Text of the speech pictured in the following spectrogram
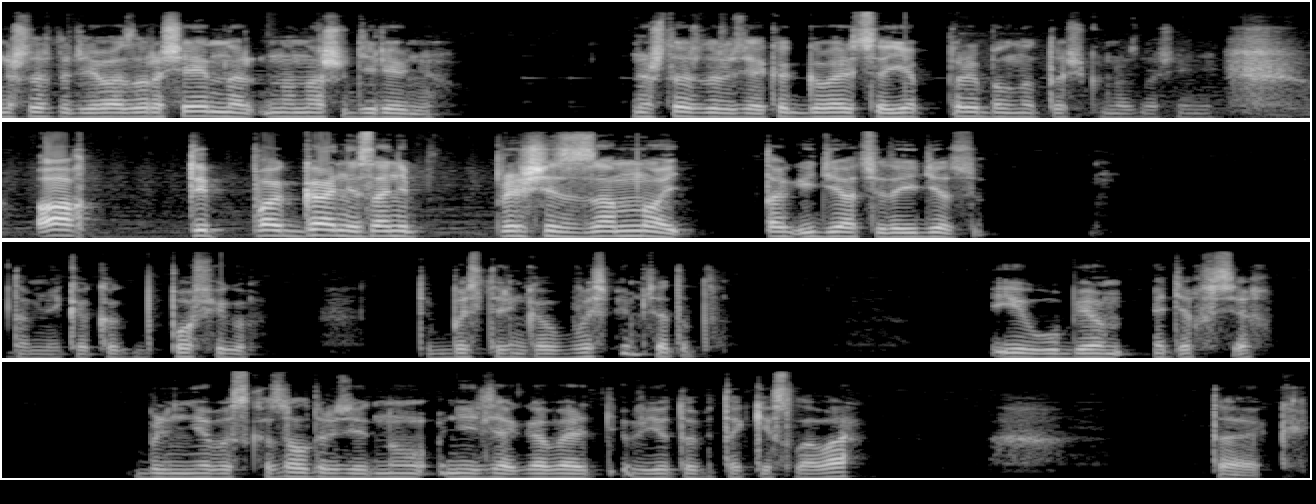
Ну что ж, друзья, возвращаем на, на нашу деревню. Ну что ж, друзья, как говорится, я прибыл на точку назначения. Ах ты поганец, они пришли за мной. Так, иди отсюда, иди отсюда. Да мне как, как бы пофигу. Ты быстренько выспимся тут. И убьем этих всех. Блин, я бы сказал, друзья, ну нельзя говорить в ютубе такие слова. Так.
